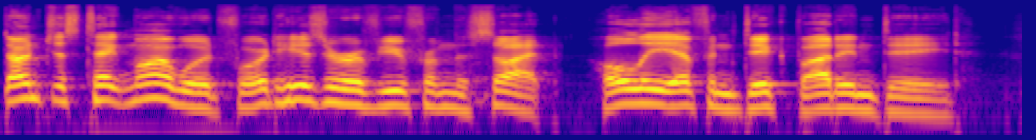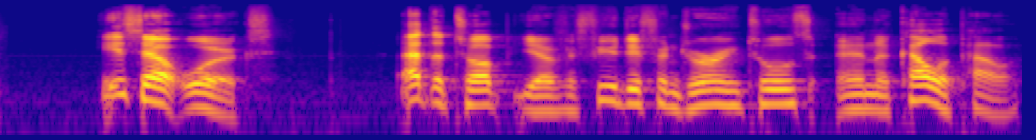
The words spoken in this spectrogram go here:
Don't just take my word for it, here's a review from the site. Holy effing dick butt indeed. Here's how it works. At the top, you have a few different drawing tools and a color palette.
